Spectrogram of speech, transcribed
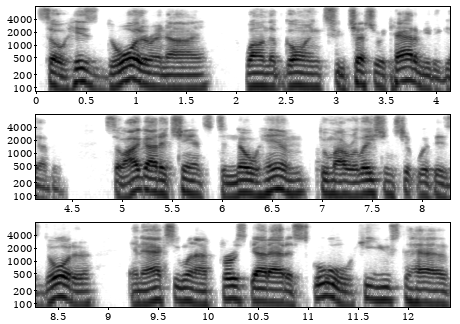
So his daughter and I wound up going to Cheshire Academy together. So I got a chance to know him through my relationship with his daughter. And actually, when I first got out of school, he used to have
